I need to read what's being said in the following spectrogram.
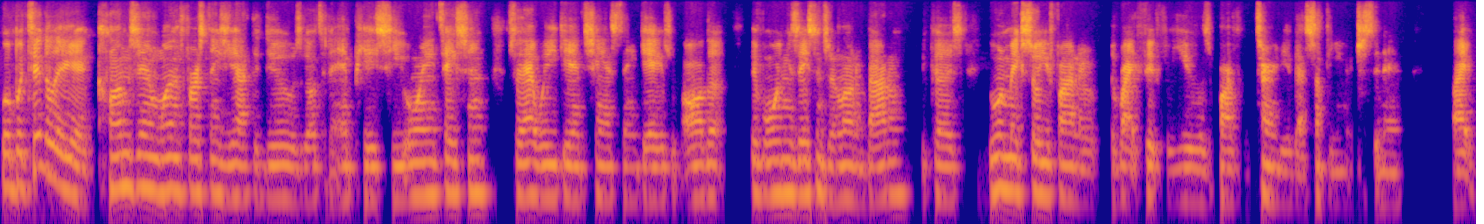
Well, particularly at Clemson, one of the first things you have to do is go to the NPHC orientation. So that way you get a chance to engage with all the different organizations and learn about them because you want to make sure you find the, the right fit for you as part of the fraternity if that's something you're interested in. Like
